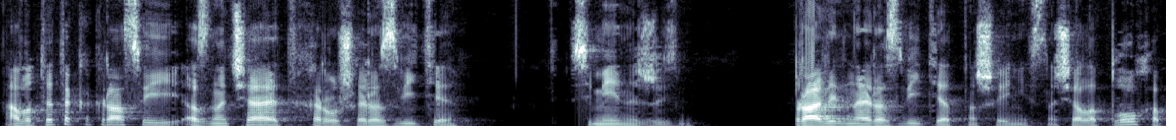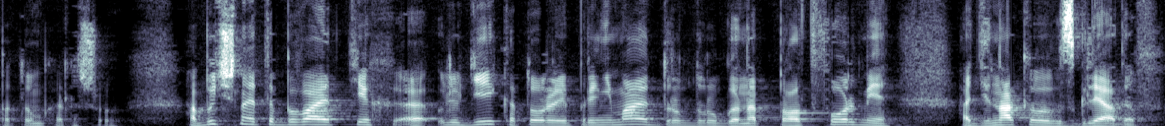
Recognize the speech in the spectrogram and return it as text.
А вот это как раз и означает хорошее развитие семейной жизни. Правильное развитие отношений. Сначала плохо, а потом хорошо. Обычно это бывает тех э, людей, которые принимают друг друга на платформе одинаковых взглядов.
